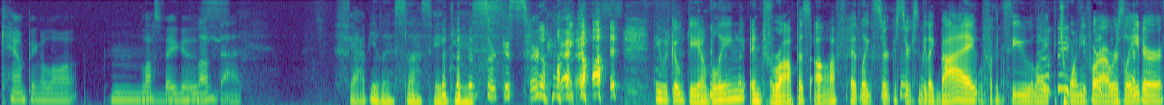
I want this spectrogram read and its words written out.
camping a lot. Las Vegas. Love that. Fabulous Las Vegas. circus, circus. Oh my god. They would go gambling and drop us off at like Circus Circus and be like, bye. We'll fucking see you like they 24 hours later.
